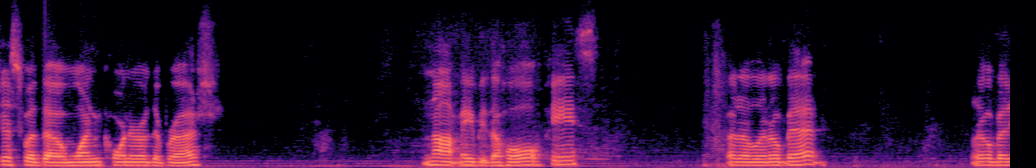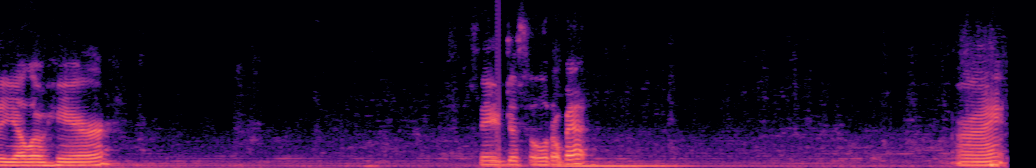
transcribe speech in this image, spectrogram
just with the one corner of the brush. Not maybe the whole piece, but a little bit. A little bit of yellow here. See, just a little bit. All right.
